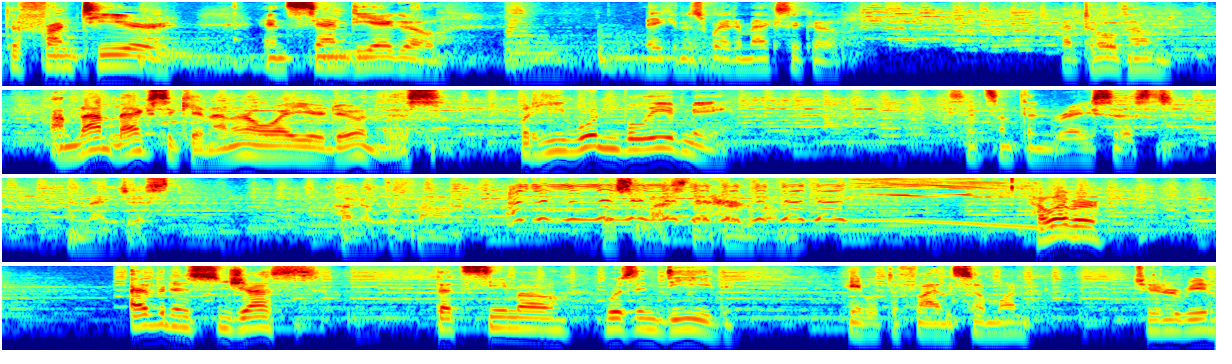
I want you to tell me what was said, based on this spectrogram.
the frontier in San Diego, making his way to Mexico. I told him, I'm not Mexican. I don't know why you're doing this. But he wouldn't believe me. Said something racist and then just hung up the phone. That was the last I heard of him. However, evidence suggests that CMO was indeed able to find someone to interview.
